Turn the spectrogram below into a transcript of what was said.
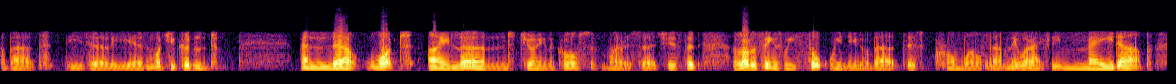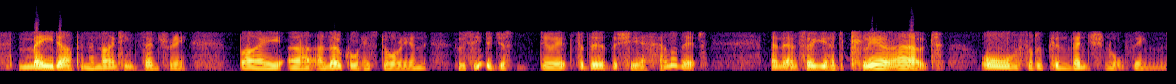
about these early years and what you couldn't. And uh, what I learned during the course of my research is that a lot of things we thought we knew about this Cromwell family were actually made up, made up in the 19th century by uh, a local historian who seemed to just do it for the, the sheer hell of it. And, and so you had to clear out all the sort of conventional things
